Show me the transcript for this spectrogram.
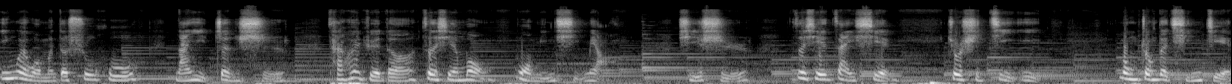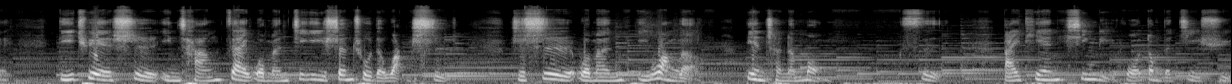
因为我们的疏忽难以证实，才会觉得这些梦莫名其妙。其实，这些再现就是记忆梦中的情节，的确是隐藏在我们记忆深处的往事，只是我们遗忘了，变成了梦。四。白天心理活动的继续，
